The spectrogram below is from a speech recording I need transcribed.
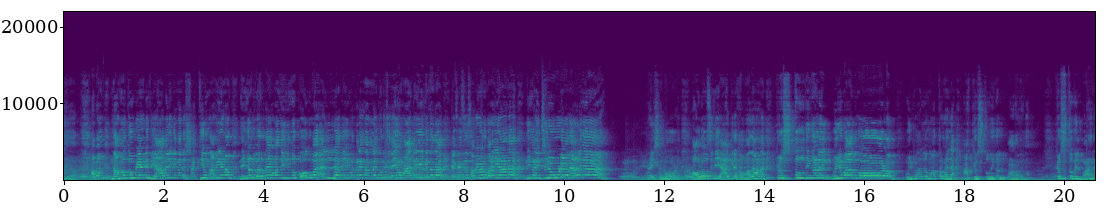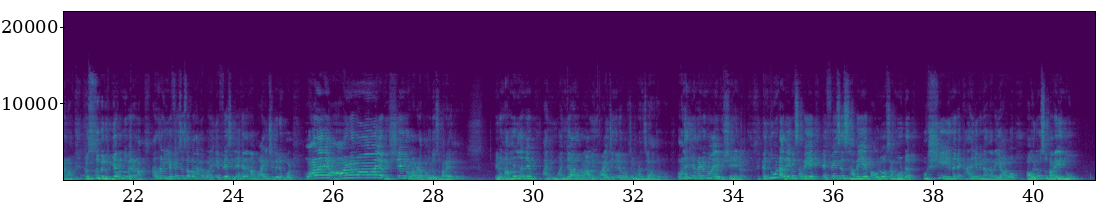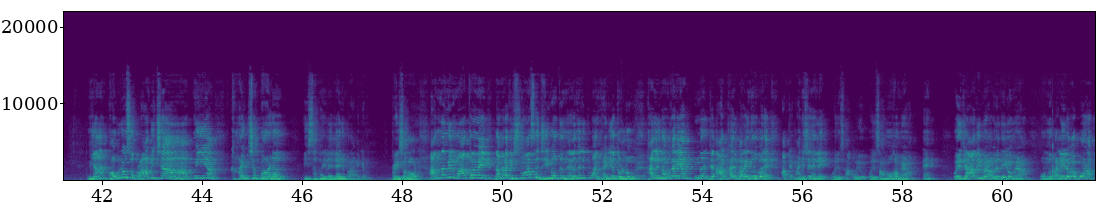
അപ്പം നമുക്ക് വേണ്ടി വ്യാപരിക്കുന്ന ശക്തി ഒന്ന് അറിയണം. നിങ്ങൾ വെറുതെ വന്ന് ഇരുന്ന് പോകുവാനല്ല ദൈവങ്ങളെ നമ്മളെ കുറിച്ച് ദൈവം ആഗ്രഹിക്കുന്നത്. എഫെസ്യ സഭയോട് പറയുകയാണ് നിങ്ങൾ ഇച്ചിരി കൂടെ ഒന്ന് ഇറങ്ങ്. Lord. പൗലോസിന്റെ ആഗ്രഹം അതാണ് ക്രിസ്തു നിങ്ങളിൽ ഒരുപാകോളം ഭാഗം മാത്രമല്ല ആ ക്രിസ്തു നിങ്ങൾ വളരണം. ക്രിസ്തുവിൽ വളരണം. ക്രിസ്തുവിൽ ഉയർന്നു വരണം. അതാണ് എഫ് എസ് എഫ് എസ് ലേഖനം നാം വായിച്ചു വരുമ്പോൾ വളരെ ആഴമായ വിഷയങ്ങൾ അവിടെ പൗലോസ് പറയുന്നുണ്ട് ഇവൻ നമ്മൾ തന്നെ അഞ്ച് അഞ്ചാറ് പ്രാവശ്യം വായിച്ചെങ്കിലേ കുറച്ചൊക്കെ മനസ്സിലാകത്തുള്ളൂ. വളരെ ആഴമായ വിഷയങ്ങൾ. എന്തുകൊണ്ടാണ് ദൈവസഭയെ എഫ് എസ് സഭയെ പൗലോസ് അങ്ങോട്ട് പുഷ് ചെയ്യുന്നതിന്റെ കാര്യം എന്നാണെന്നറിയാവോ പൗലോസ് പറയുന്നു ഞാൻ പൗലോസ് പ്രാപിച്ച ആ ആത്മീയ കാഴ്ചപ്പാട് ഈ സഭയിൽ എല്ലാവരും പ്രാപിക്കണം പ്രൈസ്. അന്നെങ്കിൽ മാത്രമേ നമ്മുടെ വിശ്വാസ ജീവിതത്തിൽ നിലനിൽക്കുവാൻ കഴിയത്തുള്ളൂ. അല്ലെങ്കിൽ നമുക്കറിയാം ഇന്ന് ആൾക്കാർ പറയുന്നത് പോലെ ഓക്കെ മനുഷ്യനല്ലേ ഒരു ഒരു ഒരു സമൂഹം വേണം ഏ? ഒരു ജാതി വേണം ഒരു ദൈവം വേണം. ഒന്ന് പള്ളിയിലൊക്കെ പോണം.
